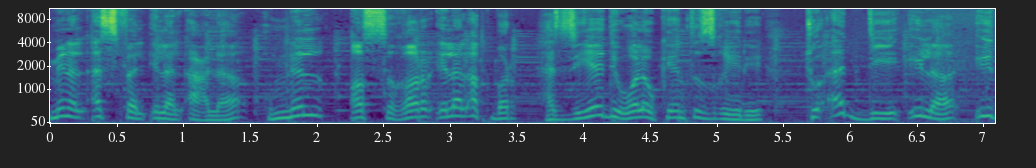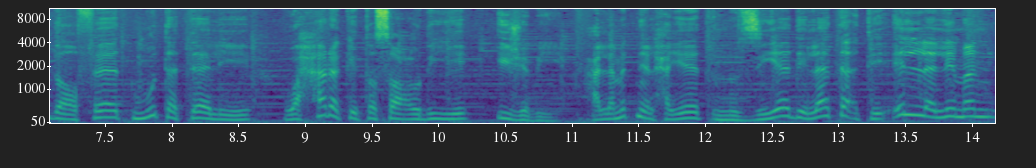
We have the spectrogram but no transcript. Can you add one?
من الأسفل إلى الأعلى ومن الأصغر إلى الأكبر. هالزيادة ولو كانت صغيرة تؤدي إلى إضافات متتالية وحركة تصاعدية إيجابية. علمتني الحياة أن الزيادة لا تأتي إلا لمن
